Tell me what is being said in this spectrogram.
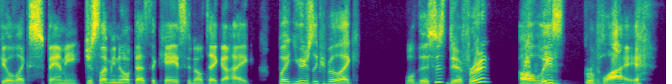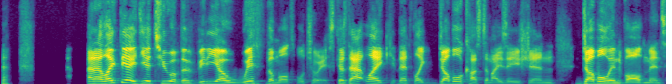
feel like spammy. Just let me know if that's the case and i'll take a hike. But usually people are like well this is different. I'll at mm-hmm. least reply. And I like the idea too of the video with the multiple choice because that like that's like double customization, double involvement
